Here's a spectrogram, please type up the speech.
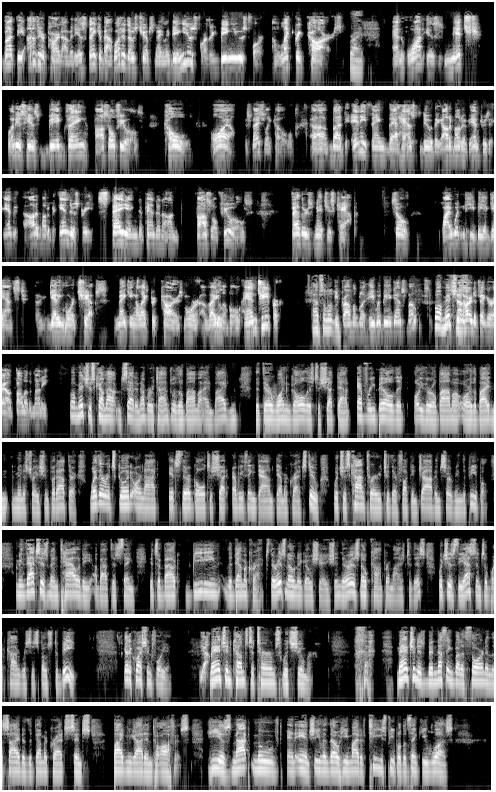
But the other part of it is think about what are those chips mainly being used for? They're being used for electric cars. Right. And what is Mitch? What is his big thing? Fossil fuels, coal, oil, especially coal. Uh, but anything that has to do with the automotive interest, in, automotive industry staying dependent on fossil fuels feathers Mitch's cap. So why wouldn't he be against uh, getting more chips, making electric cars more available and cheaper? Absolutely. He probably he would be against both. Well, Mitch It's not is, hard to figure out. Follow the money. well, Mitch has come out and said a number of times with Obama and Biden that their one goal is to shut down every bill that either Obama or the Biden administration put out there. Whether it's good or not, it's their goal to shut everything down Democrats do, which is contrary to their fucking job in serving the people. I mean, that's his mentality about this thing. It's about beating the Democrats. There is no negotiation. There is no compromise to this, which is the essence of what Congress is supposed to be. I've Got a question for you. Yeah. Manchin comes to terms with Schumer. Manchin has been nothing but a thorn in the side of the Democrats since Biden got into office. He has not moved an inch, even though he might have teased people to think he was.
